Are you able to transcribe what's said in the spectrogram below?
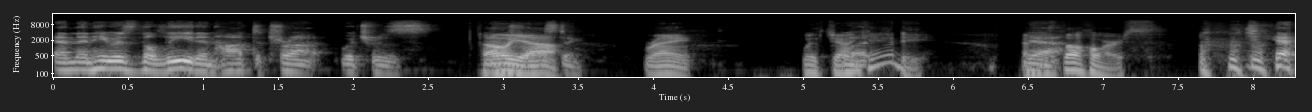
And then he was the lead in Hot to Trot, which was Oh, yeah. right with John What? Candy. Yeah. the horse. yeah,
